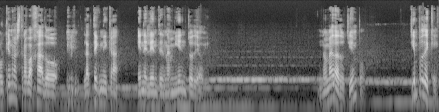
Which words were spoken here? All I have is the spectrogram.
¿por qué no has trabajado la técnica en el entrenamiento de hoy? No me ha dado tiempo. ¿Tiempo de qué?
